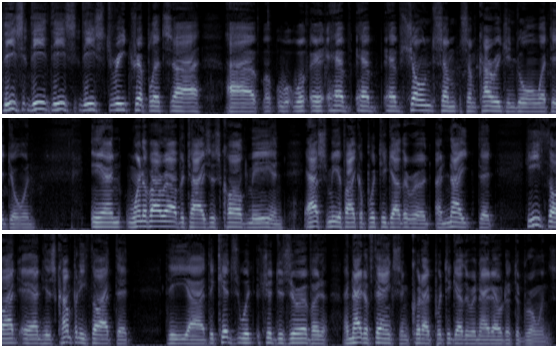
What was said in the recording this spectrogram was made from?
these these these these three triplets uh, uh, w- w- have have have shown some some courage in doing what they're doing. And one of our advertisers called me and asked me if I could put together a, a night that he thought and his company thought that the uh, the kids would should deserve a, a night of thanks and could I put together a night out at the Bruins.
